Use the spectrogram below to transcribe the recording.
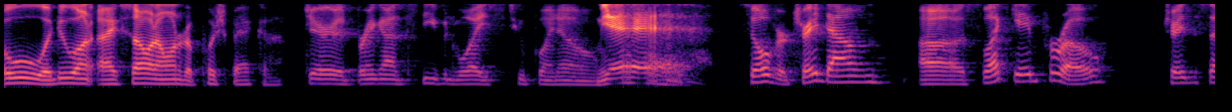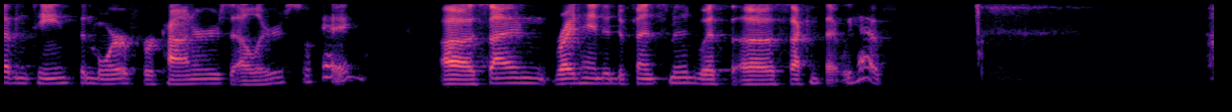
oh i do want i saw what i wanted to push back on Jared, bring on Stephen Weiss 2.0. yeah Silver, trade down. Uh, select Gabe Perrault. Trade the 17th and more for Connors, Ellers. Okay. Uh, sign right-handed defenseman with a second that we have.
